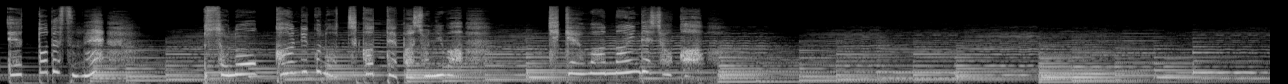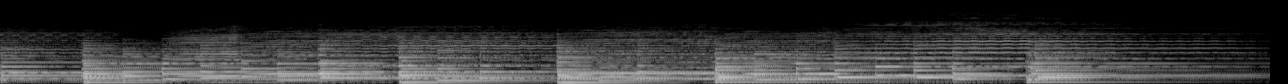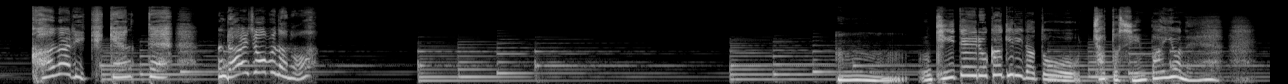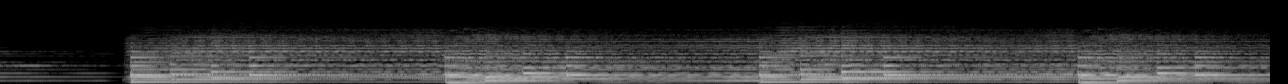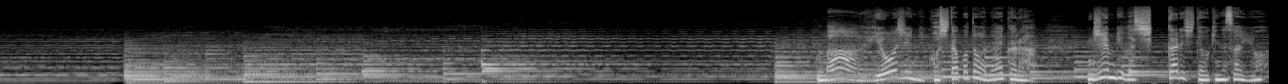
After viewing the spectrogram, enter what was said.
えっとですね。その管理区の地下って場所には危険って大丈夫なの？うん、聞いている限りだとちょっと心配よね。用心に越したことはないから、準備はしっかりしておきなさいよ。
